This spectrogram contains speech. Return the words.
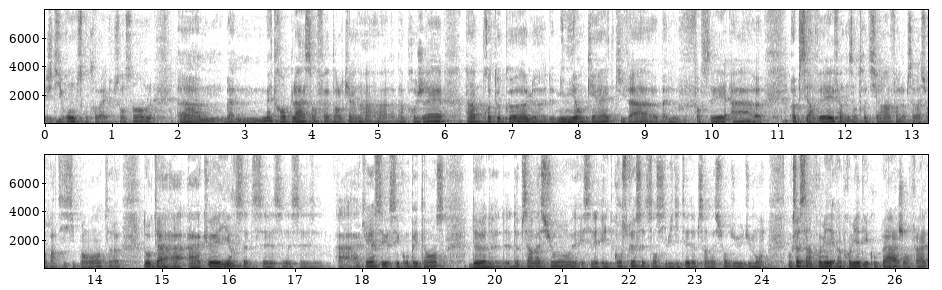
je dis on parce qu'on travaille tous ensemble, euh, bah, mettre en place en fait dans le cadre d'un projet un protocole de mini-enquête qui va euh, bah, nous forcer à euh, observer, faire des entretiens, faire l'observation participante, donc à, accueillir cette, à acquérir ces, ces compétences d'observation et, et, de construire cette sensibilité d'observation du, du, monde. Donc ça, c'est un premier, un premier découpage, en fait,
